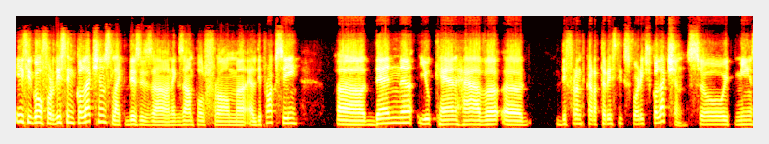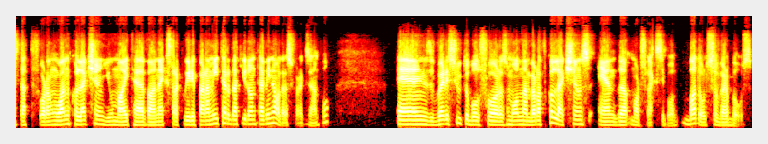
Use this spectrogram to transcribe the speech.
If you go for distinct collections, like this is an example from uh, LDProxy, uh, then you can have uh, uh, different characteristics for each collection. So it means that for one collection, you might have an extra query parameter that you don't have in others, for example. And very suitable for a small number of collections and uh, more flexible, but also verbose.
